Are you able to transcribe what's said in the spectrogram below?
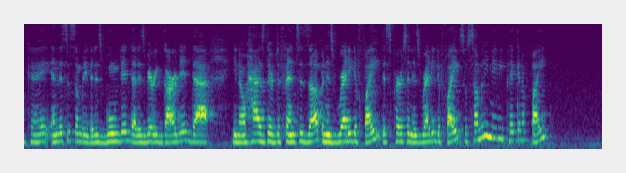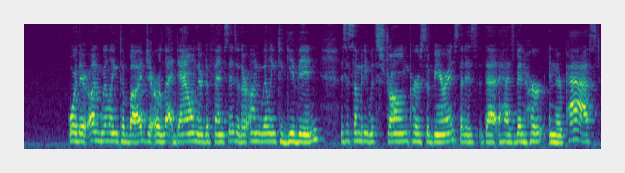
okay? And this is somebody that is wounded, that is very guarded, that, you know, has their defenses up and is ready to fight. This person is ready to fight. So somebody may be picking a fight or they're unwilling to budge or let down their defenses or they're unwilling to give in. This is somebody with strong perseverance that is that has been hurt in their past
